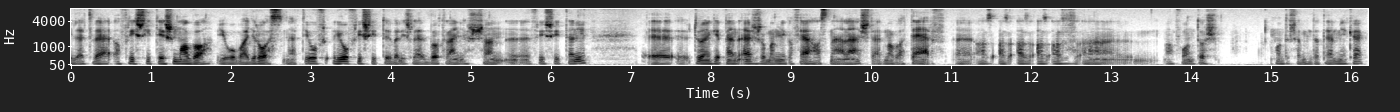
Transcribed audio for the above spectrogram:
illetve a frissítés maga jó vagy rossz, mert jó, jó frissítővel is lehet botrányosan frissíteni. Tulajdonképpen elsősorban még a felhasználás, tehát maga a terv az, az, az, az, az a, fontos fontosabb, mint a termékek,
